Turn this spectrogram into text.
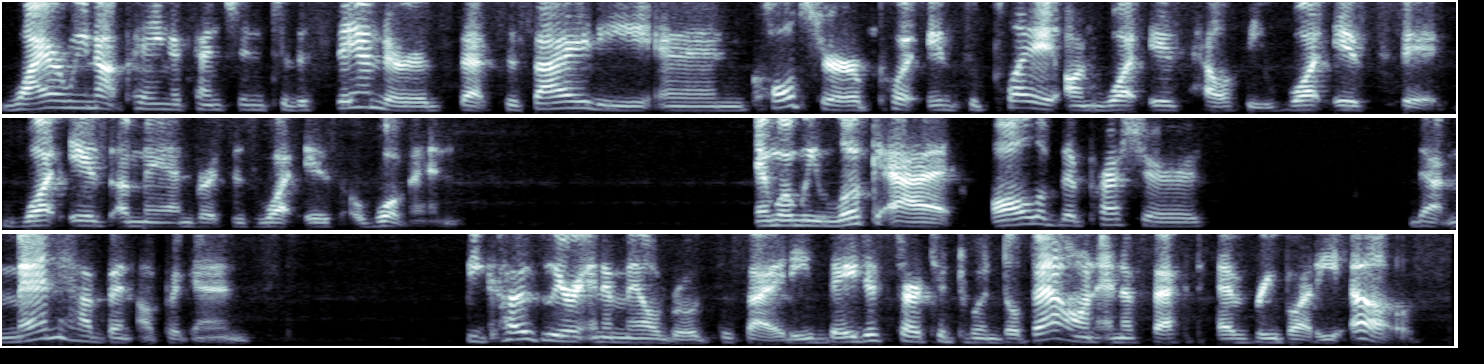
why are we not paying attention to the standards that society and culture put into play on what is healthy, what is fit, what is a man versus what is a woman? And when we look at all of the pressures that men have been up against, because we are in a male road society, they just start to dwindle down and affect everybody else.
